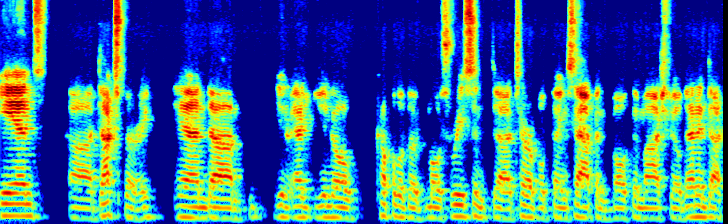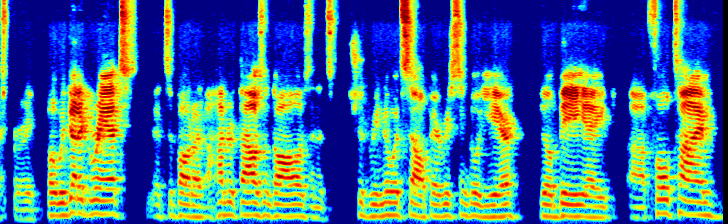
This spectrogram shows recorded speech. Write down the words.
and uh, Duxbury, and um, you know, you know, a couple of the most recent uh, terrible things happened both in Marshfield and in Duxbury. But we've got a grant. It's about a hundred thousand dollars, and it should renew itself every single year. There'll be a, a full-time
